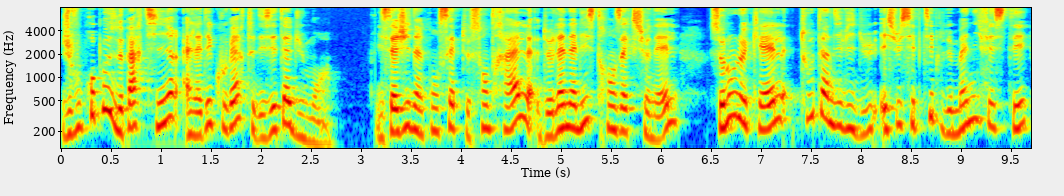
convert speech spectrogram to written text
je vous propose de partir à la découverte des états du moi. Il s'agit d'un concept central de l'analyse transactionnelle selon lequel tout individu est susceptible de manifester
